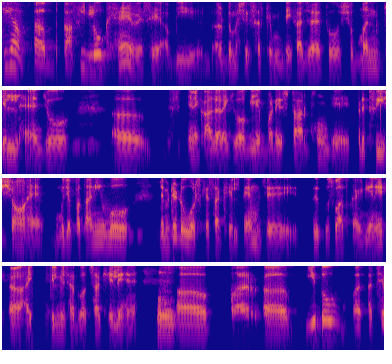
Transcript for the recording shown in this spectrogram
जी हाँ काफ़ी लोग हैं वैसे अभी डोमेस्टिक सर्किट में देखा जाए तो शुभमन गिल हैं जो जिन्हें कहा जा रहा है कि वो अगले बड़े स्टार होंगे। पृथ्वी शॉ है। मुझे पता नहीं वो लिमिटेड ओवर्स कैसा खेलते हैं। मुझे उस बात का आइडिया नहीं। आईपीएल में शायद वो अच्छा खेले हैं। हम्म। पर ये दो अच्छे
